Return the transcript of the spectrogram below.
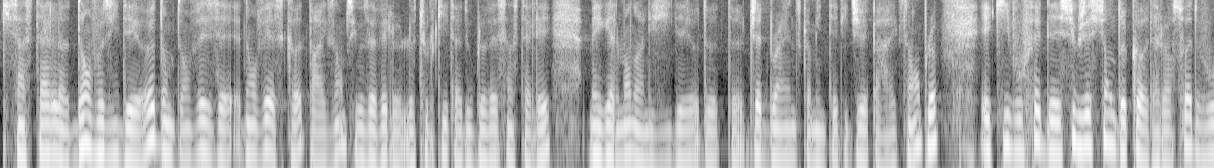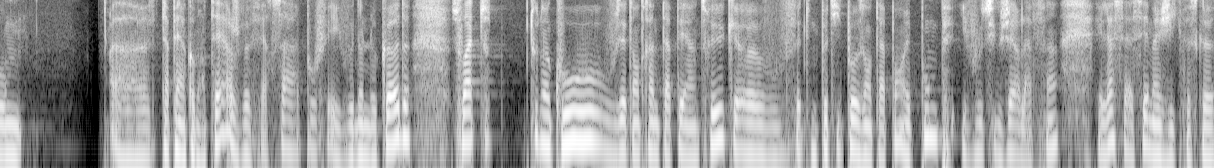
qui s'installe dans vos IDE, donc dans, VS, Code par exemple, si vous avez le, toolkit AWS installé, mais également dans les IDE de, JetBrains comme IntelliJ par exemple, et qui vous fait des suggestions de code. Alors soit de vous taper un commentaire, je veux faire ça, pouf, et il vous donne le code, soit tout d'un coup, vous êtes en train de taper un truc, euh, vous faites une petite pause en tapant et poum, il vous suggère la fin. Et là, c'est assez magique parce que euh,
